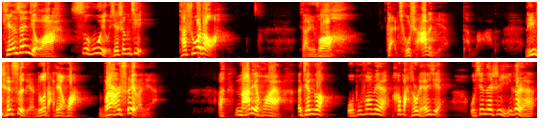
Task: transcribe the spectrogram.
田三九啊，似乎有些生气，他说道：“啊，向云峰，干求啥呢你？他妈的，凌晨四点多打电话，你不让人睡了你？啊，哪里话呀？田哥，我不方便和把头联系，我现在是一个人，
